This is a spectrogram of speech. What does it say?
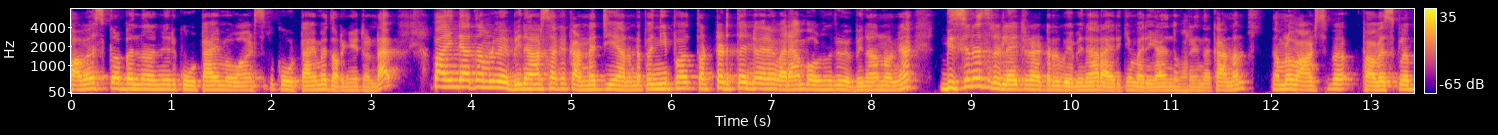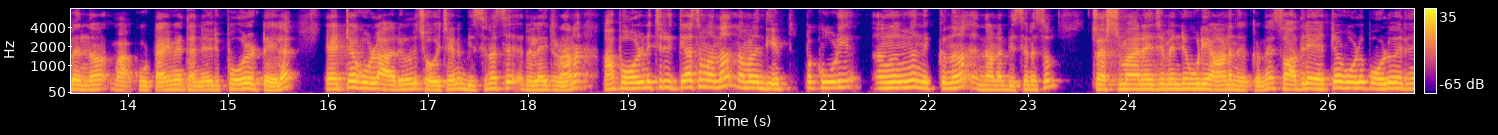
പവേഴ്സ് ക്ലബ്ബ് എന്ന് പറഞ്ഞൊരു കൂട്ടായ്മ വാട്സപ്പ് കൂട്ടായ്മ തുടങ്ങിയിട്ടുണ്ട്. അപ്പൊ അതിന്റെ അകത്ത് നമ്മൾ വെബിനാർസ് ഒക്കെ കണ്ടക്ട് ചെയ്യാറുണ്ട്. അപ്പൊ ഇനിയിപ്പോൾ തൊട്ടടുത്ത് തന്നെ വരെ വരാൻ പോകുന്ന ഒരു വെബിനാർ എന്ന് പറഞ്ഞാൽ ബിസിനസ് റിലേറ്റഡ് ആയിട്ടൊരു വെബിനാർ ആയിരിക്കും വരിക എന്ന് പറയുന്നത്. കാരണം നമ്മൾ വാട്സപ്പ് പവേഴ്സ് ക്ലബ്ബ് എന്ന കൂട്ടായ്മയിൽ തന്നെ ഒരു പോൾ ഇട്ടതിൽ ഏറ്റവും കൂടുതൽ ആളുകൾ ചോദിച്ചതിന് ബിസിനസ് റിലേറ്റഡ് ആണ്. ആ പോളിന് ഇച്ചിരി വ്യത്യാസം വന്നാൽ നമ്മൾ എന്ത് ചെയ്യും? ഇപ്പൊ കൂടി അങ്ങ് നിൽക്കുന്ന എന്താണ് ബിസിനസ്സും സ്ട്രെസ് മാനേജ്മെന്റും കൂടിയാണ് നിൽക്കുന്നത്. സോ അതിൽ ഏറ്റവും കൂടുതൽ പോൾ വരുന്ന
